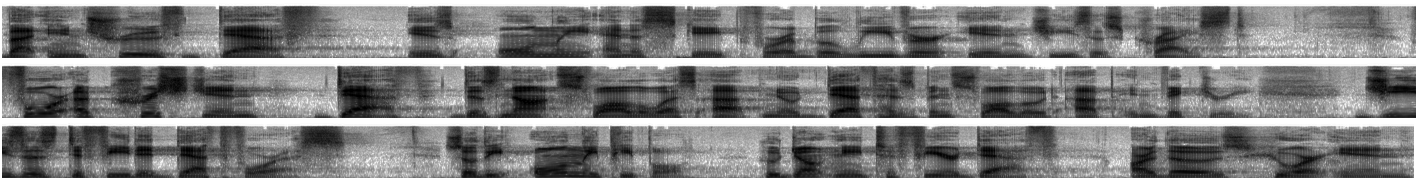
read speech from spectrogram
But in truth, death is only an escape for a believer in Jesus Christ. For a Christian, death does not swallow us up. No, death has been swallowed up in victory. Jesus defeated death for us. So the only people who don't need to fear death are those who are in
